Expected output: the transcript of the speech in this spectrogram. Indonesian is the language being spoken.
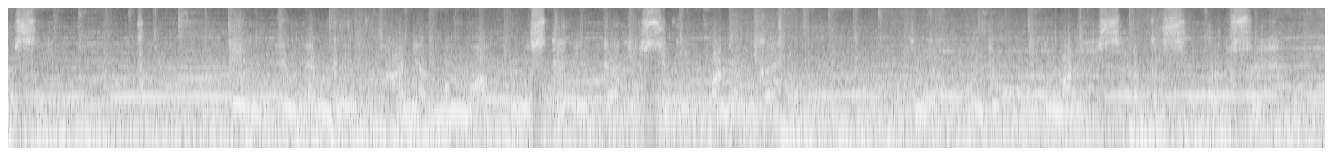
Force. Et lui-même, en un moment mystérieux d'aller sur les points d'entrée, il a voulu minimaliser de.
